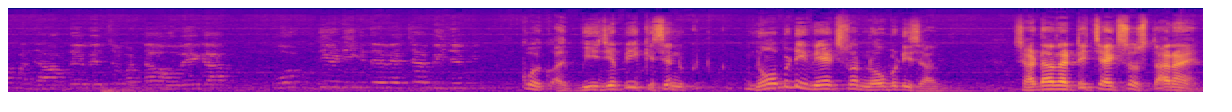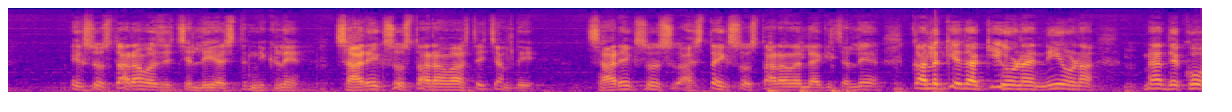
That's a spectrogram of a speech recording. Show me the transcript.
ਜਿਹੜਾ ਵਾ ਪੰਜਾਬ ਦੇ ਵਿੱਚ ਵੱਡਾ ਹੋਵੇਗਾ, ਉਹ ਉਹਦੀ ਉਡੀਕ ਦੇ ਵਿੱਚ ਹੈ ਬੀਜੇਪੀ? ਕੋਈ ਬੀਜੇਪੀ ਕਿਸੇ ਨੂੰ ਨੋਬਡੀ ਵੇਟਸ ਫॉर ਨੋਬਡੀ ਸਾਹਿਬ। ਸਾਡਾ ਤਾਂ ਟੀਚਾ 117 ਹੈ। 117 ਵਾਸਤੇ ਚੱਲੇ ਅਸੀਂ ਤਾਂ ਨਿਕਲੇ ਸਾਰੇ 117 ਵਾਸਤੇ ਚੱਲਦੇ ਸਾਰੇ 100 ਅਸੀਂ ਤਾਂ 117 ਦਾ ਲੈ ਕੇ ਚੱਲੇ ਆ। ਕੱਲ ਕਿਹਦਾ ਕੀ ਹੋਣਾ, ਨਹੀਂ ਹੋਣਾ? ਮੈਂ ਦੇਖੋ,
